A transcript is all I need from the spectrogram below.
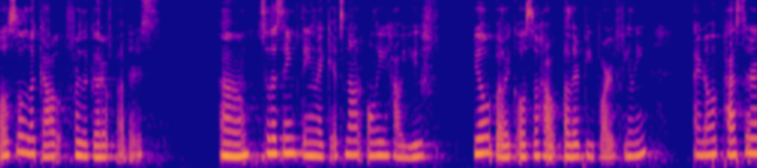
also look out for the good of others. Um, so the same thing, like it's not only how you f- feel, but like also how other people are feeling. I know Pastor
